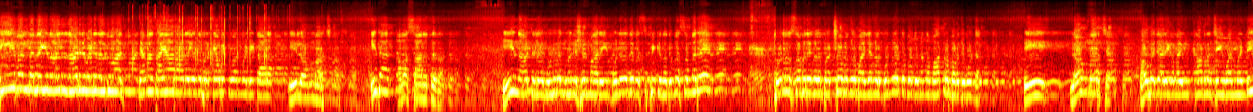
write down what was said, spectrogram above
ജീവൻ തന്നെ ഈ നാടിന് വേണ്ടി നൽകുവാൻ ഞങ്ങൾ തയ്യാറാണ് എന്ന് പ്രഖ്യാപിക്കുവാൻ വേണ്ടിയിട്ടാണ് ഈ ലോങ് മാർച്ച് ഇത് അവസാനത്തേതാണ് ഈ നാട്ടിലെ മുഴുവൻ മനുഷ്യന്മാരെയും പുനരധിവസിപ്പിക്കുന്ന ദിവസം വരെ തുടർ സമരങ്ങളും പ്രക്ഷോഭങ്ങളുമായി ഞങ്ങൾ മുന്നോട്ട് പോകുമെന്ന് മാത്രം പറഞ്ഞുകൊണ്ട് ഈ ലോങ് മാർച്ച് ഔപചാരികമായി ഉദ്ഘാടനം ചെയ്യുവാൻ വേണ്ടി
